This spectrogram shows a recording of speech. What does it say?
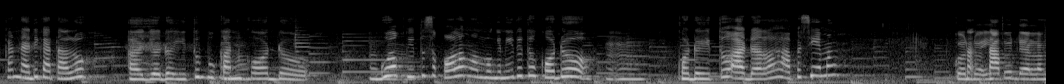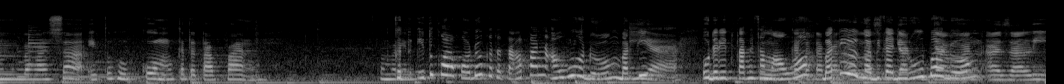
kan tadi kata lu eh, jodoh itu bukan kodo. Gua waktu itu sekolah ngomongin itu tuh kodo. Mm-mm. Kodo itu adalah apa sih emang? Kodo Tetap. itu dalam bahasa itu hukum ketetapan. Ket- itu kalau kodo ketetapan Allah dong. Berarti Iya. udah ditetapin sama Allah. ketetapan Berarti Allah nggak bisa dirubah dong. Azali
